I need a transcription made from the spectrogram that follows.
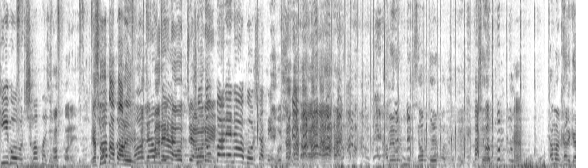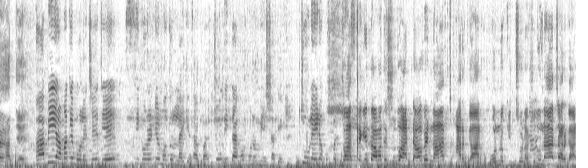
Keyboard সব বাজায়। সব পারে। এত তা পারে। খালি পারেই না হচ্ছে শুধু পারে না বোর সাথে। আমি আবার মিক্সাও হ্যাঁ? আমার খালি গায়ে হাত দেয়। ভাবি আমাকে বলেছে যে সিকিউরিটির মতন লাগে থাকবা। যদি দেখো কোনো মেয়ের সাথে চুল এইরকম করে তো আজকে কিন্তু আমাদের শুধু আড্ডা হবে নাচ আর গান অন্য কিচ্ছু না শুধু নাচ আর গান।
